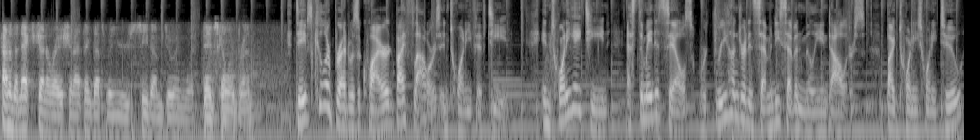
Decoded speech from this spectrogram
kind of the next generation. I think that's what you see them doing with Dave's Killer Bread. Dave's Killer Bread was acquired by Flowers in 2015. In 2018, estimated sales were $377 million. By 2022,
